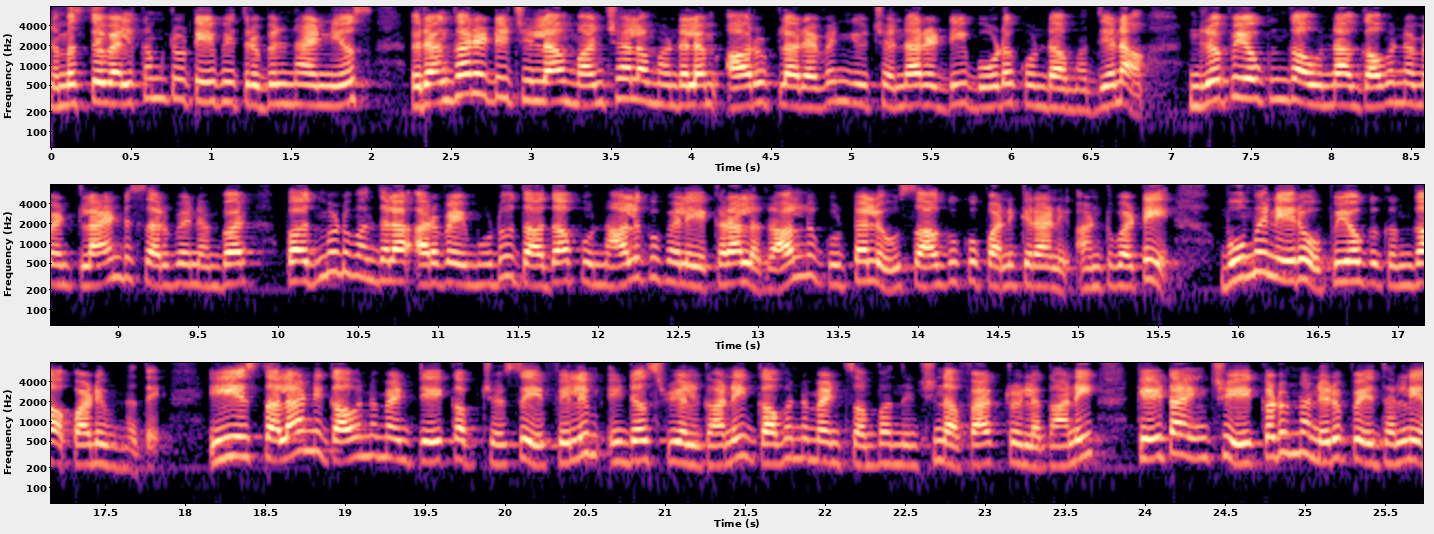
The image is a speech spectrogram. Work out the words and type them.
నమస్తే welcome to TV triple nine news. Rangareddy జిల్లా మంచాల మండలం ఆరుట్ల రెవెన్యూ చెన్నారెడ్డి బోడకొండ మధ్యన నిరుపయోగంగా ఉన్న గవర్నమెంట్ ల్యాండ్ సర్వే నెంబర్ పదమూడు వందల అరవై మూడు దాదాపు నాలుగు వేల ఎకరాల రాళ్ళు గుట్టలు సాగుకు పనికిరాని అంటువటి భూమి నీరు ఉపయోగకంగా పడి ఉన్నది. ఈ స్థలాన్ని గవర్నమెంట్ టేకప్ చేసి ఫిలిం ఇండస్ట్రియల్ గాని గవర్నమెంట్ సంబంధించిన ఫ్యాక్టరీలు గాని కేటాయించి ఎక్కడున్న నిరుపేదల్ని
